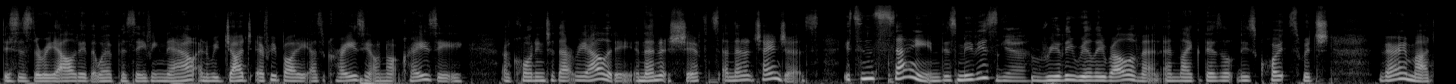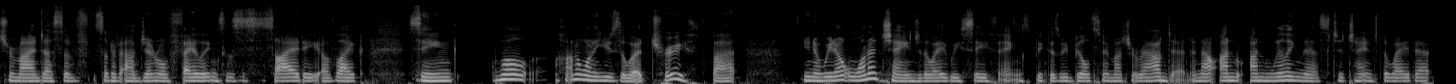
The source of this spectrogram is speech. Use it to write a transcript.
this is the reality that we're perceiving now and we judge everybody as crazy or not crazy according to that reality. And then it shifts and then it changes. It's insane. This movie's Yeah. really, really relevant. And like there's a, these quotes which very much remind us of sort of our general failings as a society of like seeing, well, I don't want to use the word truth, but you know, we don't want to change the way we see things because we build so much around it and our un- unwillingness to change the way that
